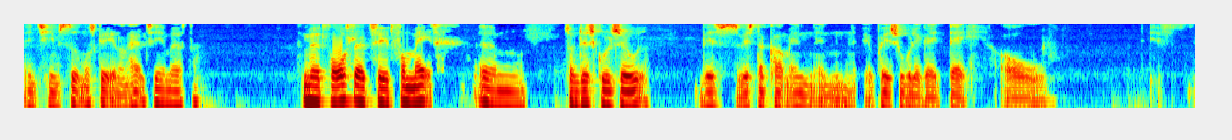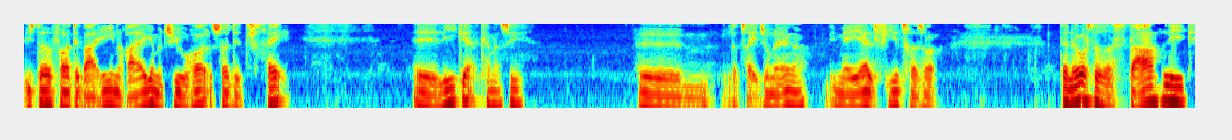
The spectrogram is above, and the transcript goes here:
en times tid måske, eller en halv time efter, med et forslag til et format, øhm, som det skulle se ud, hvis, hvis der kom en, en europæisk Superliga i dag, og i stedet for at det bare er en række med 20 hold, så er det tre øh, ligaer, kan man sige. Øh, eller tre turneringer, med i alt 64 hold. Den øverste hedder Star League,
